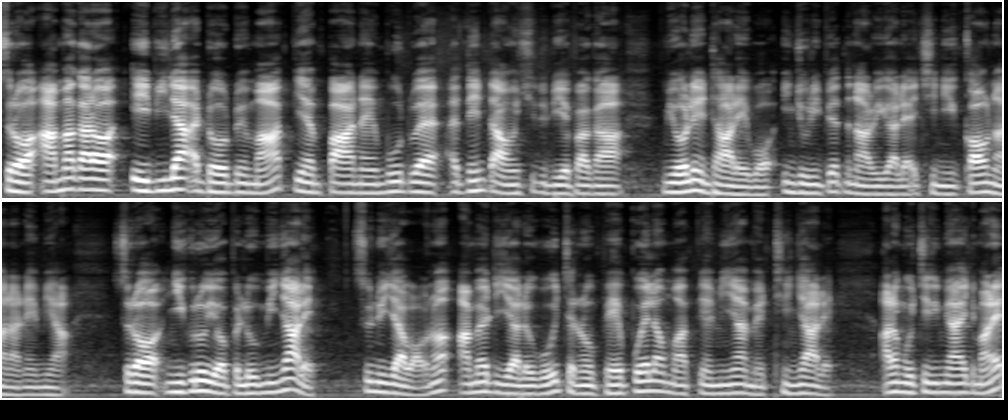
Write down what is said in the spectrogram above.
ဆိုတော့အာမက်ကတော့ AB လအတော်တွင်မှာပြန်ပါနိုင်ဖို့အတွက်အသင်းတာဝန်ရှိသူတွေရဲ့ဘက်က မျောလင့်ထားတယ်ပေါ့ injury ပြဿနာတွေကလည်းအချိန်ကြီးကောင်းလာတာနဲ့မြဆိုတော့ညီကတို့ရောဘယ်လိုမြင်ကြလဲဆွေးနွေးကြပါဦးเนาะအာမက်ဒီယာလိုကိုကျွန်တော်ဘယ်ပွဲလောက်မှပြန်မြင်ရမယ်ထင်ကြလဲအားလုံးကိုကြည့်ပြီးများကြီးဒီမှာလေ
